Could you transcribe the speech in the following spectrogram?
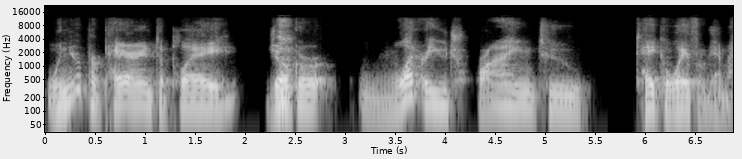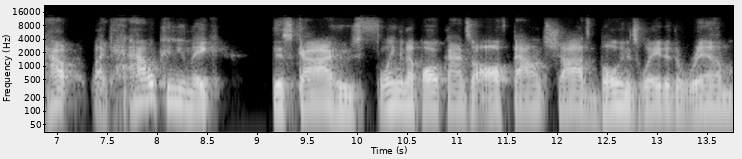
When you're preparing to play Joker what are you trying to take away from him? How like how can you make this guy who's flinging up all kinds of off balance shots, bowling his way to the rim,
